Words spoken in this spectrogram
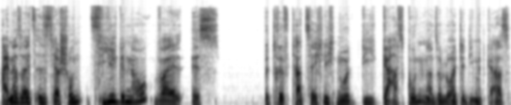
Einerseits ist es ja schon zielgenau, weil es betrifft tatsächlich nur die Gaskunden, also Leute, die mit Gas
